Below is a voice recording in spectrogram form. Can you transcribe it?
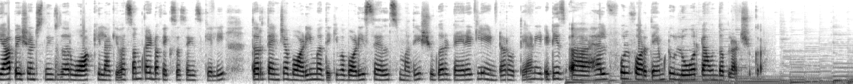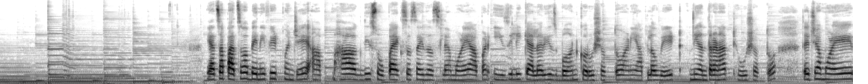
या पेशंट्सनी जर वॉक केला किंवा सम काइंड ऑफ एक्सरसाइज केली तर त्यांच्या बॉडीमध्ये किंवा बॉडी सेल्समध्ये शुगर डायरेक्टली एंटर होते आणि it is helpful for them to lower down the blood sugar याचा पाचवा बेनिफिट म्हणजे आप हा अगदी सोपा एक्सरसाइज असल्यामुळे आपण इझिली कॅलरीज बर्न करू शकतो आणि आपलं वेट नियंत्रणात ठेवू शकतो. त्याच्यामुळे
